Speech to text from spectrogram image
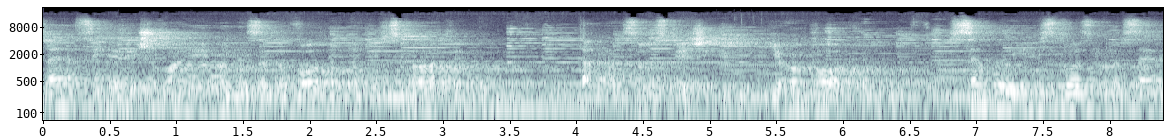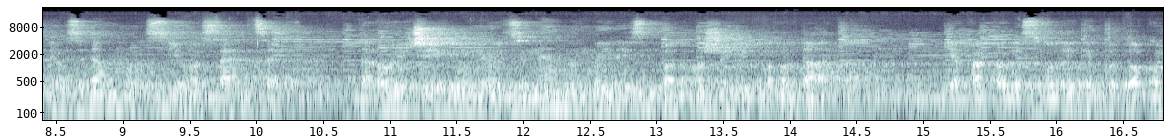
серці я відчуваю його незадоволення і спротив, та назустріч його погляд. Все моє єство з милосердям зглянулось його серце, даруючи йому неоціненну милість Божої благодаті, яка колись великим потоком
